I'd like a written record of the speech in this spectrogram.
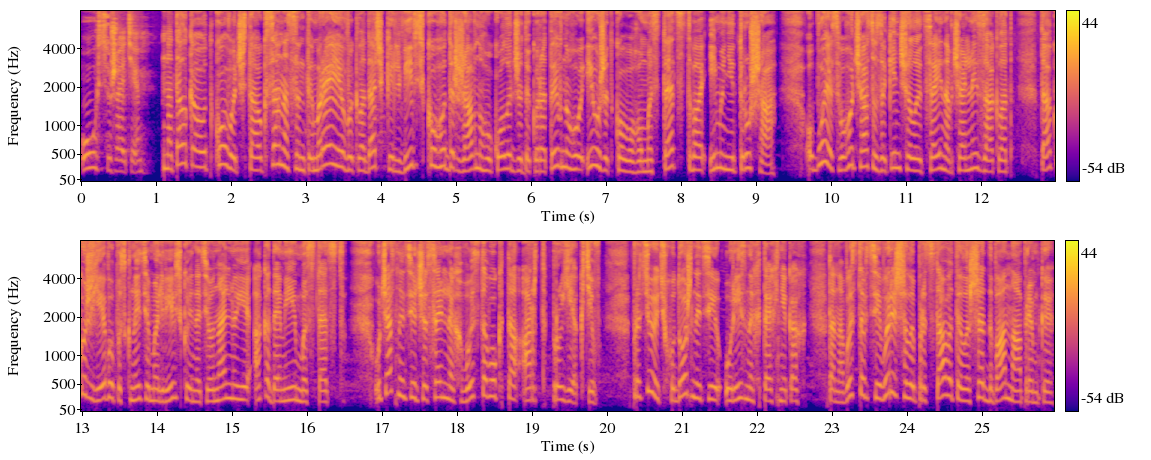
у сюжеті. Наталка Откович та Оксана Сентимреї – викладачки Львівського державного коледжу декоративного і ужиткового мистецтва імені Труша. Обоє свого часу закінчили цей навчальний заклад. Також є випускницями Львівської національної академії мистецтв, учасниці чисельних виставок та арт-проєктів. Працюють художниці у різних техніках. Та на виставці вирішили представити лише два напрямки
